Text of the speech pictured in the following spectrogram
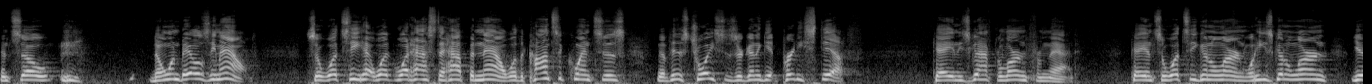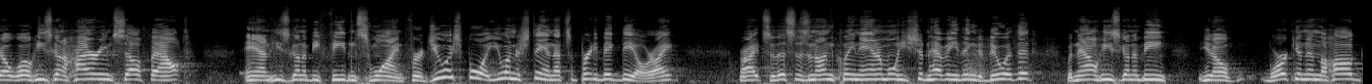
And so, no one bails him out. So what's he ha- what what has to happen now? Well, the consequences of his choices are going to get pretty stiff. Okay, and he's going to have to learn from that. Okay, and so what's he going to learn? Well, he's going to learn, you know, well, he's going to hire himself out and he's going to be feeding swine. For a Jewish boy, you understand that's a pretty big deal, right? Right? So this is an unclean animal. He shouldn't have anything to do with it, but now he's going to be, you know, working in the hog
